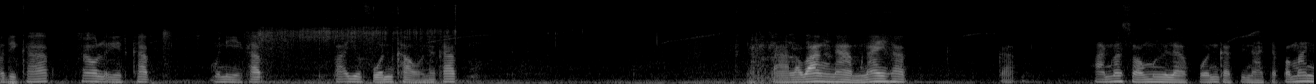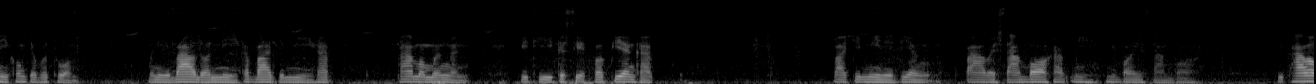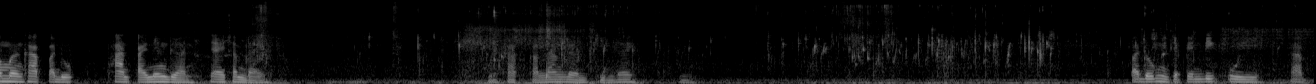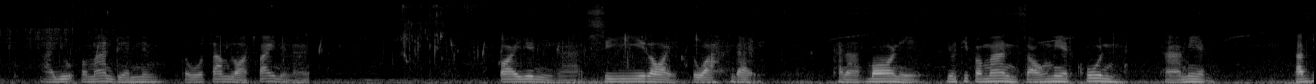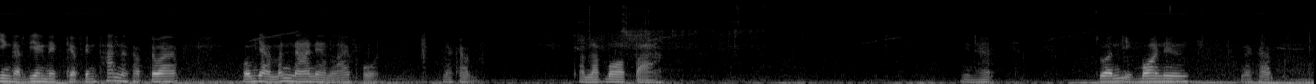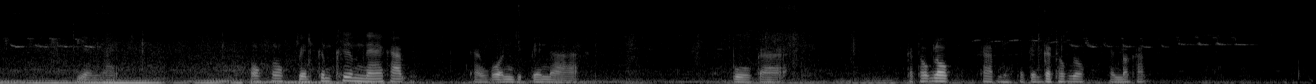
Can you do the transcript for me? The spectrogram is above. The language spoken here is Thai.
วัสดีครับเฮ้าละเอียดครับวันนี้ครับพายุฝนเข่านะครับจับตาระว่างน้ำในครับกับผ่านมาสองมือแล้วฝนกับสินาจะประมาณนี้คงจะบ่ถ่วมวันนี้บ้าวดอนนี่กับบ้าวจะมีครับพามาเมืองเงินวิธีเกษตรพอเพียงครับบ้าวจะมีเนี่ยเลี้ยงปลาไว้สามบ่อครับมีมีบ่ออยู่สามบ่อสีพามาเมืองครับปลาดุกผ่านไปหนึ่งเดือนใหญ่สำใด นะครับกำลังเริ่มกินเลย ปลาดุกนี่จะเป็นบิ๊กอุยครับ อายุประมาณเดือนหนึ่งโตซ้ำหลอดไฟนี่นะกอยอยู่นี่ครับสี่ร้อยตัวได้ ขนาดบ่อนี่อยู่ที่ประมาณสองเมตรคูณหาเมตรตามจริงกับเลี้ยงได้เกือบเป็นพันนะครับ แต่ว่าผมอยากมันนาแน่นหลายโพดนะครับสำหรับบ่อปลา นี่นะฮะส่วนอีกบ่อหนึ่งนะครับเรียงไงหกหกเป็นคึมๆนะครับข้างบนจะเป็นอ่าปลูกอ่ากระทกลกครับนี่จะเป็นกระทกลกเห็นไหมครับ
